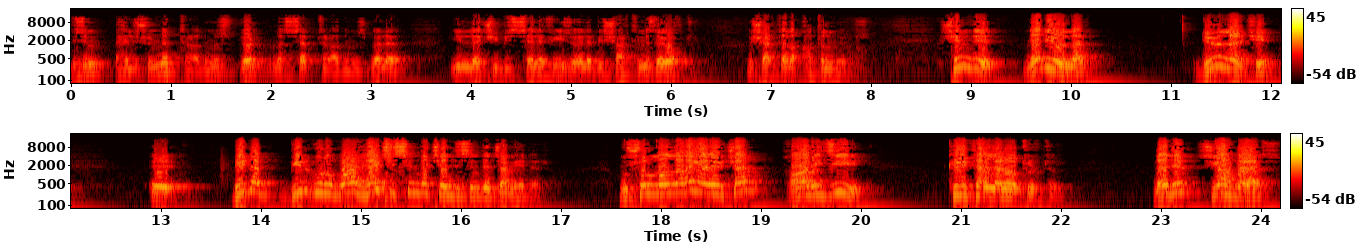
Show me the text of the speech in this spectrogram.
bizim ehli sünnettir adımız. Dört mezheptir adımız. Böyle illa ki biz selefiyiz öyle bir şartımız da yoktur. Bu şarta da katılmıyoruz. Şimdi ne diyorlar? Diyorlar ki e, bir de bir grup var her ikisini de kendisinde cam eder. Müslümanlara gelirken harici kriterlere oturtur. Nedir? Siyah beyaz.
